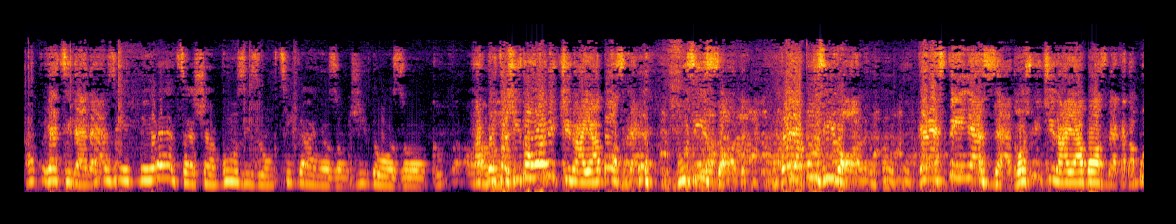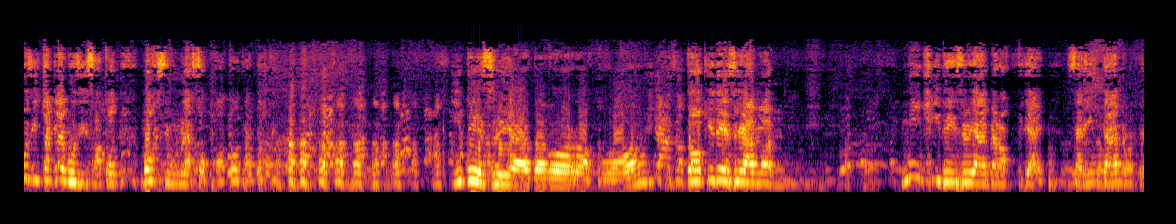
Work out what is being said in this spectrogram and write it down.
Hát, Gecire hát azért mi rendszeresen búzizunk, cigányozunk, zsidózunk. Hát ami- most a zsidóval mit csináljál, bazd meg? Buzizzad? Vagy a buzival? Keresztényezzed? Most mit csináljál, bazd meg? Hát a buzit csak lebuzizhatod, maximum leszophatod. Hát most idézőjelbe van rakva. vigyázzatok, idézőjel van. Nincs idézőjelben a... Figyelj, szerintem ö,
